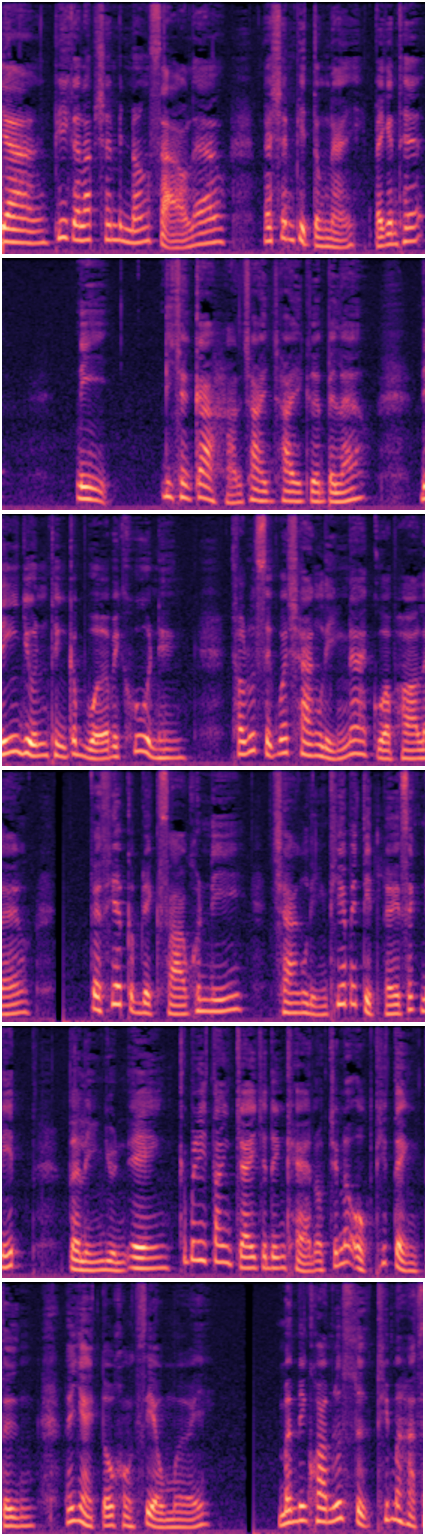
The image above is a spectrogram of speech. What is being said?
อย่างพี่ก็รับฉันเป็นน้องสาวแล้ว และฉันผิดตรงไหน ไปกันเถอะ นี่ดิฉันกล้าหาญชายชายเกินไปแล้ว ลิงหยุนถึงกับเหวอไปคู่หนึ่ง เขารู้สึกว่าชางหลิงน่ากลัวพอแล้ว แต่เทียบกับเด็กสาวคนนี้ ชางหลิงเทียบไม่ติดเลยสักนิด แต่หลิงหยุนเองก็ไม่ได้ตั้งใจจะดึงแขนออกจากหน้าอกที่เต่งตึง และใหญ่โตของเสี่ยวเหมย มันเป็นความรู้สึกที่มหัศ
